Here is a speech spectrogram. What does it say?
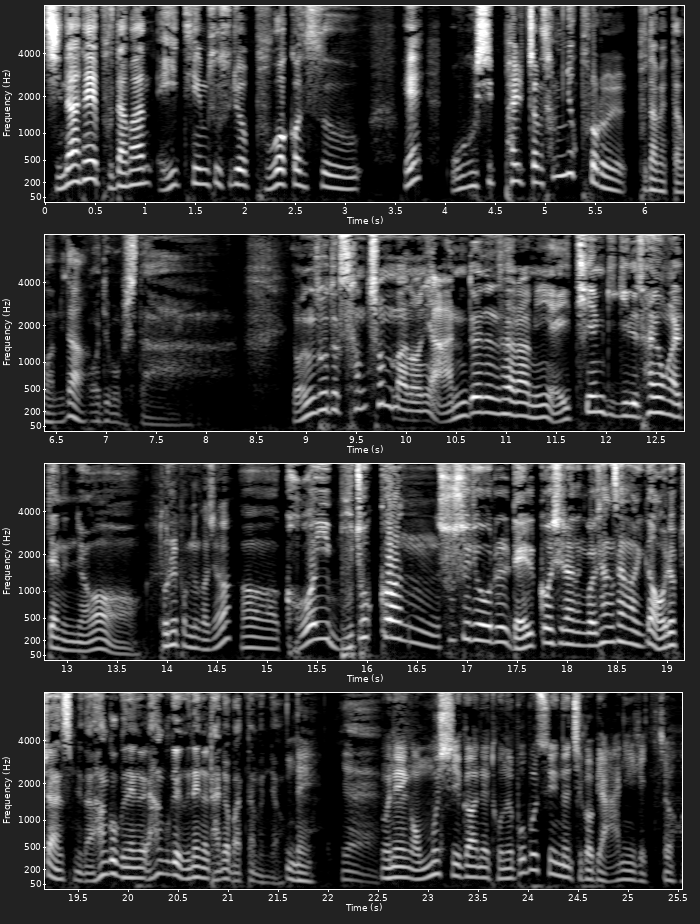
지난해 부담한 ATM 수수료 부과 건수의 58.36%를 부담했다고 합니다. 어디 봅시다. 연소득 3천만 원이 안 되는 사람이 ATM 기기를 사용할 때는요, 돈을 뽑는 거죠. 어, 거의 무조건 수수료를 낼 것이라는 걸 상상하기가 어렵지 않습니다. 한국은행을, 한국의 은행을 다녀봤다면요. 네. 예. 은행 업무 시간에 돈을 뽑을 수 있는 직업이 아니겠죠.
